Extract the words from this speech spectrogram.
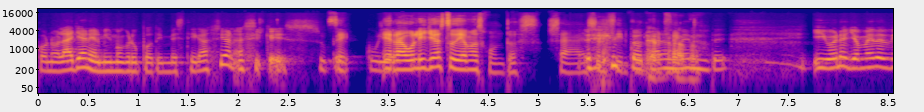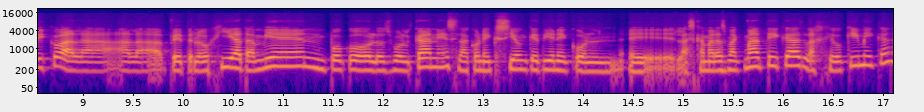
con Olaya en el mismo grupo de investigación, así que es súper curioso. Y Raúl y yo estudiamos juntos, o sea, es el círculo. Totalmente. Y bueno, yo me dedico a la, a la, petrología también, un poco los volcanes, la conexión que tiene con eh, las cámaras magmáticas, la geoquímica,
